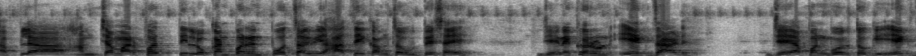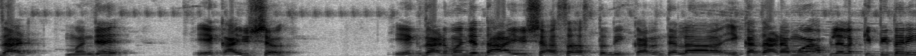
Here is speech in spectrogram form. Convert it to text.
आपल्या आमच्यामार्फत ती लोकांपर्यंत पोचावी हाच एक आमचा उद्देश आहे. जेणेकरून एक झाड जे आपण बोलतो की एक झाड म्हणजे एक आयुष्य. एक झाड म्हणजे दहा आयुष्य असं असतं ते. कारण त्याला एका झाडामुळे आपल्याला कितीतरी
